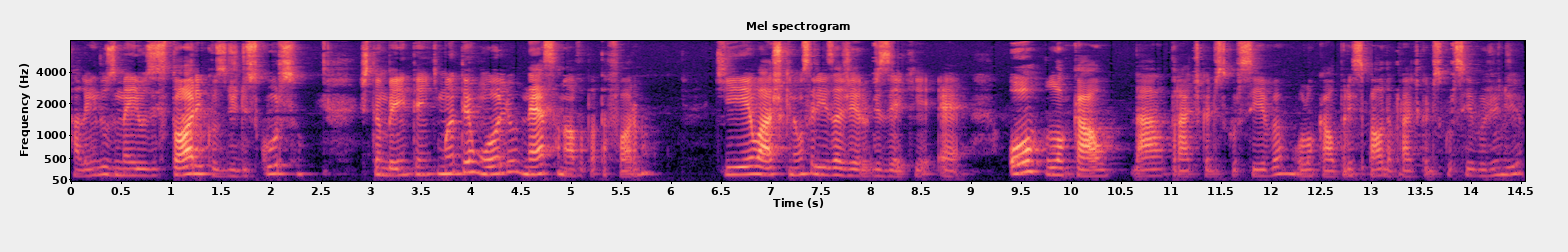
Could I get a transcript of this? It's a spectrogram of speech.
além dos meios históricos de discurso, a gente também tem que manter um olho nessa nova plataforma, que eu acho que não seria exagero dizer que é o local da prática discursiva, o local principal da prática discursiva hoje em dia.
